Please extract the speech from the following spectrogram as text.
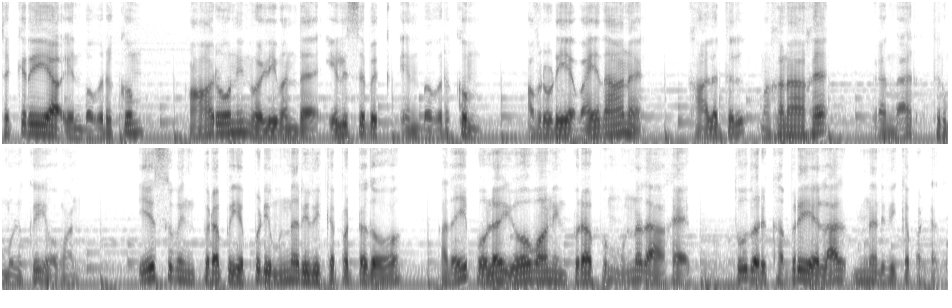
செக்கரியா என்பவருக்கும் ஆரோனின் வழிவந்த எலிசபெத் என்பவருக்கும் அவருடைய வயதான காலத்தில் மகனாக பிறந்தார் திருமுழுக்கு யோவான். இயேசுவின் பிறப்பு எப்படி முன்னறிவிக்கப்பட்டதோ அதே போல யோவானின் பிறப்பும் முன்னதாக தூதர் கப்ரியலால் முன்னறிவிக்கப்பட்டது.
